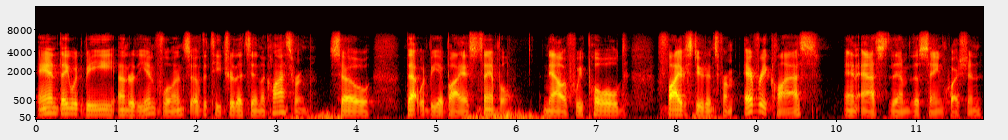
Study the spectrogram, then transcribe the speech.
and they would be under the influence of the teacher that's in the classroom. So that would be a biased sample. Now, if we polled five students from every class and asked them the same question,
